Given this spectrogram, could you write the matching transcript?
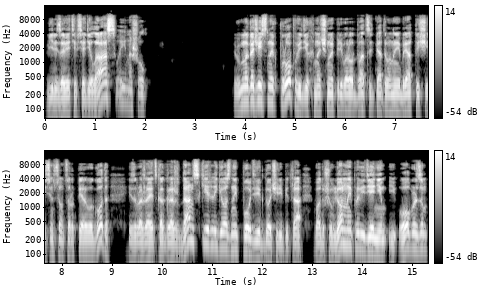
в Елизавете все дела свои нашел. В многочисленных проповедях «Ночной переворот» 25 ноября 1741 года изображается как гражданский религиозный подвиг дочери Петра, воодушевленный провидением и образом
